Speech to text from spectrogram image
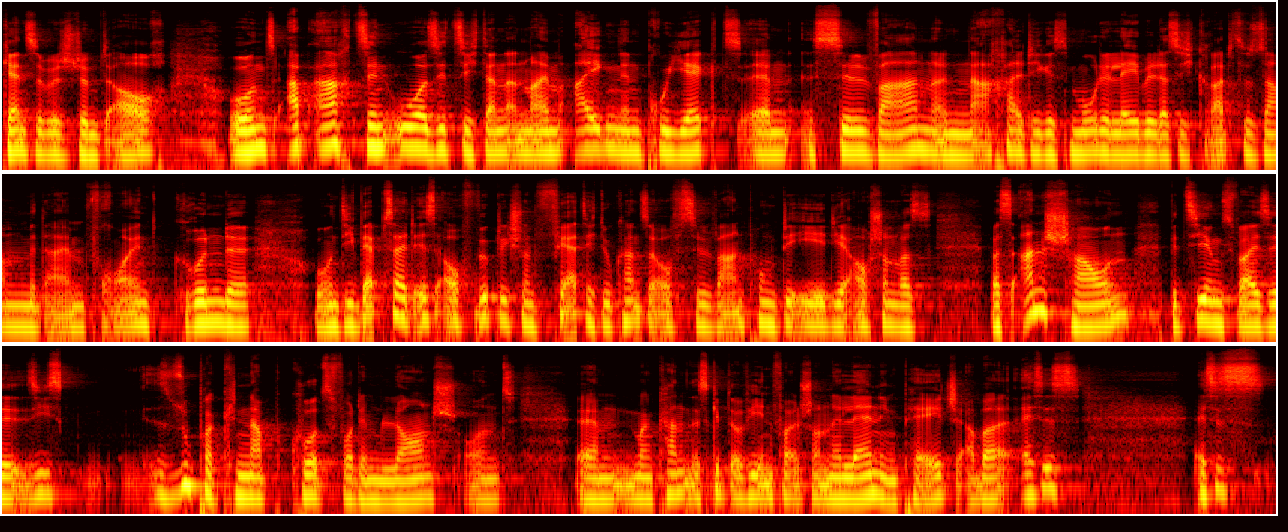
Kennst du bestimmt auch. Und ab 18 Uhr sitze ich dann an meinem eigenen Projekt ähm, Silvan, ein nachhaltiges Modelabel, das ich gerade zusammen mit einem Freund gründe. Und die Website ist auch wirklich schon fertig. Du kannst auf silvan.de dir auch schon was, was anschauen, beziehungsweise sie ist super knapp kurz vor dem Launch und ähm, man kann, es gibt auf jeden Fall schon eine Landingpage, aber es ist, es ist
